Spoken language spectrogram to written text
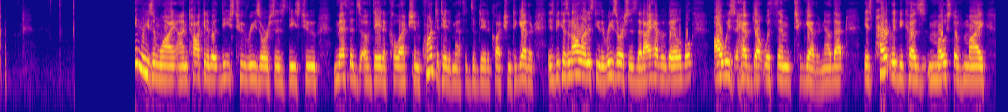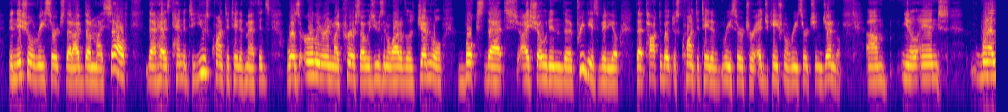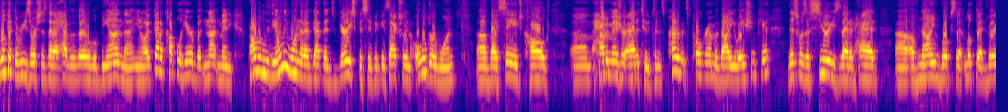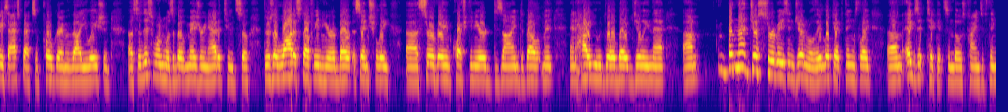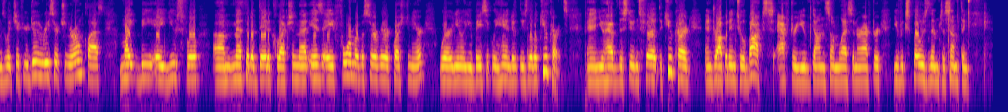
The main reason why I'm talking about these two resources, these two methods of data collection, quantitative methods of data collection together, is because in all honesty, the resources that I have available always have dealt with them together. Now that is partly because most of my initial research that I've done myself that has tended to use quantitative methods was earlier in my career. So I was using a lot of those general books that I showed in the previous video that talked about just quantitative research or educational research in general. Um, you know and when I look at the resources that I have available beyond that, you know, I've got a couple here, but not many. Probably the only one that I've got that's very specific is actually an older one uh, by Sage called um, How to Measure Attitudes, and it's part of its program evaluation kit. This was a series that it had uh, of nine books that looked at various aspects of program evaluation. Uh, so this one was about measuring attitudes. So there's a lot of stuff in here about essentially uh, survey and questionnaire design development and how you would go about doing that. Um, but not just surveys in general. They look at things like um, exit tickets and those kinds of things, which if you're doing research in your own class might be a useful um, method of data collection that is a form of a survey or questionnaire where you know you basically hand out these little cue cards and you have the students fill out the cue card and drop it into a box after you've done some lesson or after you've exposed them to something.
